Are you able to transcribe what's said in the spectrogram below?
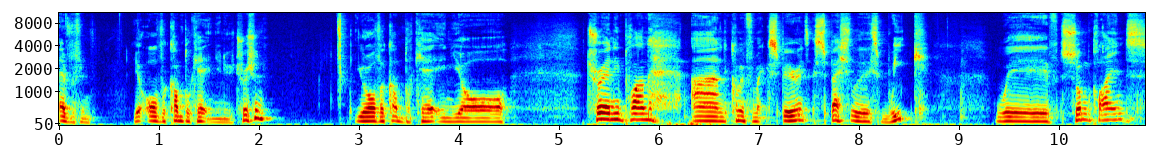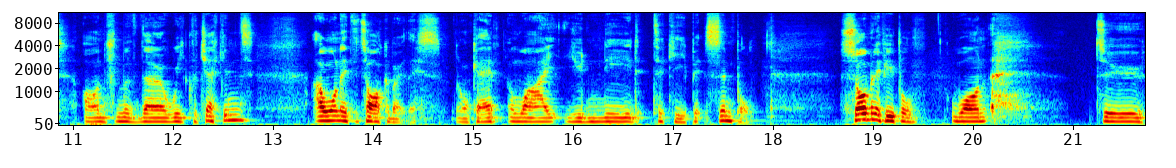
everything. You're overcomplicating your nutrition, you're overcomplicating your training plan, and coming from experience, especially this week, with some clients on some of their weekly check ins I wanted to talk about this, okay, and why you need to keep it simple. So many people want to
